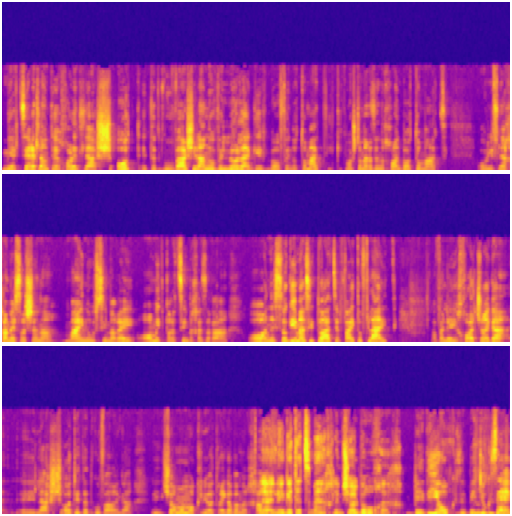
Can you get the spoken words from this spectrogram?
מייצרת לנו את היכולת להשעות את התגובה שלנו ולא להגיב באופן אוטומטי. כי כמו שאת אומרת, זה נכון, באוטומט, או לפני 15 שנה, מה היינו עושים הרי? או מתפרצים בחזרה, או נסוגים מהסיטואציה, fight or flight. אבל היכולת שרגע אה, להשעות את התגובה רגע, לנשום עמוק, להיות רגע במרחב הזה. להנהיג את עצמך, למשול ברוחך. בדיוק, זה בדיוק זה.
